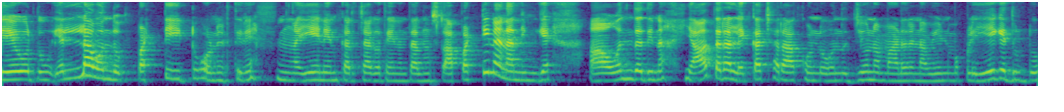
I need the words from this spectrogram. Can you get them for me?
ದೇವ್ರದ್ದು ಎಲ್ಲ ಒಂದು ಪಟ್ಟಿ ಇಟ್ಟುಕೊಂಡಿರ್ತೀನಿ. ಏನೇನು ಖರ್ಚಾಗುತ್ತೆ ಏನಂತ ಆಲ್ಮೋಸ್ಟ್ ಆ ಪಟ್ಟಿನ ನಾನು ನಿಮಗೆ ಒಂದು ದಿನ ಯಾವ ಥರ ಲೆಕ್ಕಾಚಾರ ಹಾಕ್ಕೊಂಡು ಒಂದು ಜೀವನ ಮಾಡಿದ್ರೆ ನಾವು ಹೆಣ್ಮಕ್ಳು ಹೇಗೆ ದುಡ್ಡು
